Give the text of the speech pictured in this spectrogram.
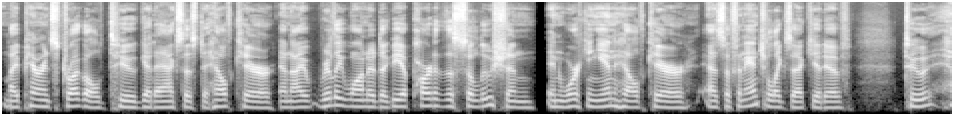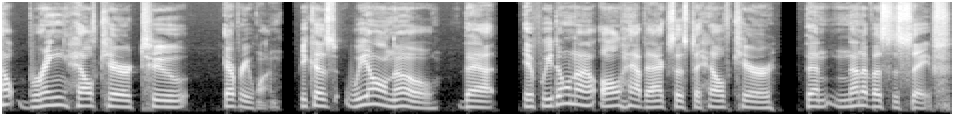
my parents struggled to get access to healthcare, and I really wanted to be a part of the solution in working in healthcare as a financial executive to help bring healthcare to everyone. Because we all know that if we don't all have access to healthcare, then none of us is safe.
